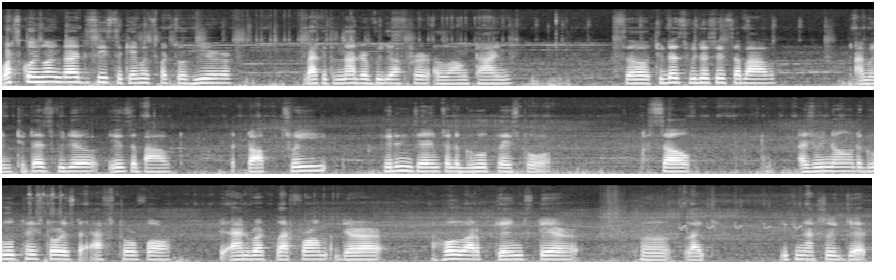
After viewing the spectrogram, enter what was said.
What's going on guys, this is the Gaming Special here, back with another video after a long time. So today's video is about, I mean today's video is about the top 3 hidden gems on the Google Play Store. So as we know the Google Play Store is the app store for the Android platform. There are a whole lot of games there, uh, like you can actually get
